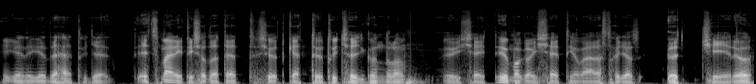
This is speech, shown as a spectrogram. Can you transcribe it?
Igen, igen, de hát ugye egy smiley is oda tett, sőt kettőt, úgyhogy gondolom ő, is sejt, ő maga is sejti a választ, hogy az öccséről.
